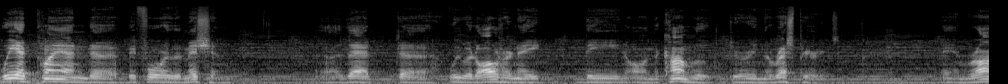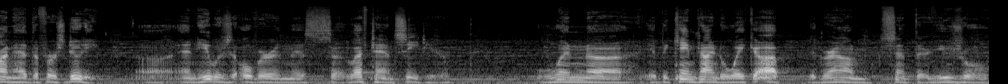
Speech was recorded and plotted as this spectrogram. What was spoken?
We had planned uh, before the mission uh, that uh, we would alternate being on the com loop during the rest periods. And Ron had the first duty, uh, and he was over in this uh, left-hand seat here. When it became time to wake up, the ground sent their usual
